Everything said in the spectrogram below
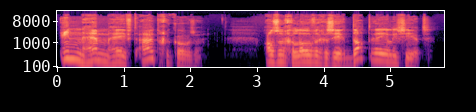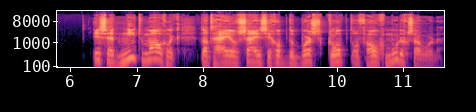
in Hem heeft uitgekozen. Als een gelovige zich dat realiseert, is het niet mogelijk dat hij of zij zich op de borst klopt of hoogmoedig zou worden.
